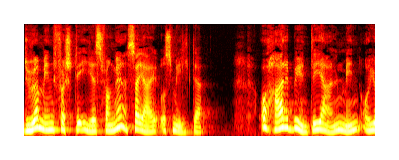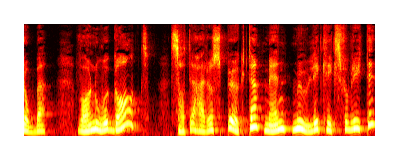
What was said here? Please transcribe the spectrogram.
du er min første IS-fange, sa jeg og smilte. Og her begynte hjernen min å jobbe. Var noe galt? Satt jeg her og spøkte med en mulig krigsforbryter?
